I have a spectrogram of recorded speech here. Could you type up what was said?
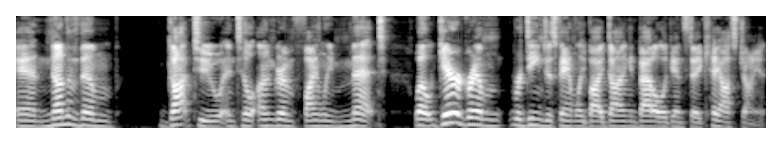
and none of them got to until Ungrim finally met. Well, Garagrim redeemed his family by dying in battle against a chaos giant.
